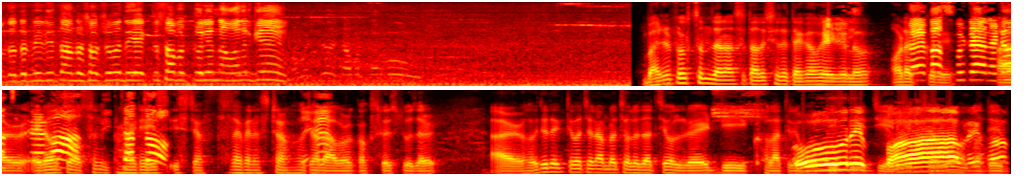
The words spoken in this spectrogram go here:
আপনাদের ভিডিও তো আমরা সব সময় দেখি, একটু সাপোর্ট করেন আমাদেরকে। বাইরের পার্সন যারা আছে তাদের সাথে দেখা হয়ে গেল অর্ডার করে। আর এটা হচ্ছে। Friday staff seven star hotel আবার কক্সবাজার বাজার আর হয়তো দেখতে পাচ্ছেন আমরা চলে যাচ্ছি অলরেডি খোলাতে ওরে বাপ রে বাপ।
